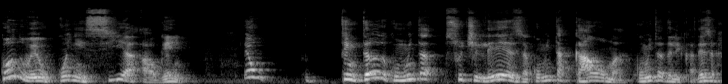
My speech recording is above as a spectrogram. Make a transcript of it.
quando eu conhecia alguém, eu tentando com muita sutileza, com muita calma, com muita delicadeza,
